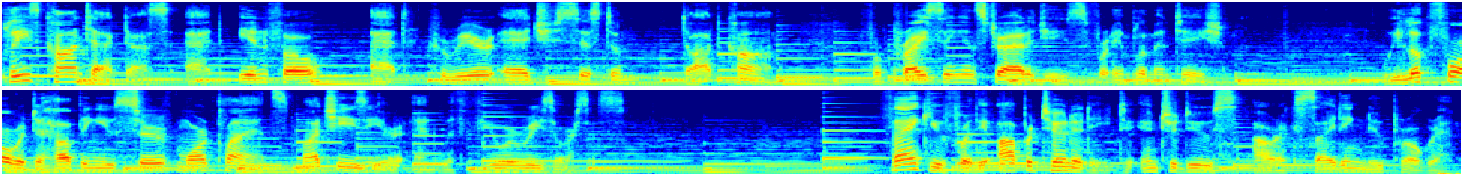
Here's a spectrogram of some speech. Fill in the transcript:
Please contact us at info at careeredgesystem.com for pricing and strategies for implementation. We look forward to helping you serve more clients much easier and with fewer resources. Thank you for the opportunity to introduce our exciting new program.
